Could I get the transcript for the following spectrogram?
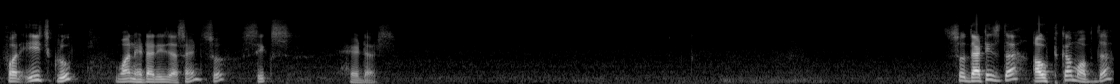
for each group one header is assigned. So, 6 headers. So, that is the outcome of the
